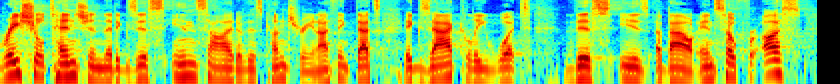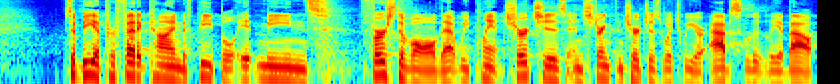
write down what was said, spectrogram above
racial tension that exists inside of this country? And I think that's exactly what this is about. And so, for us to be a prophetic kind of people, it means First of all, that we plant churches and strengthen churches, which we are absolutely about,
